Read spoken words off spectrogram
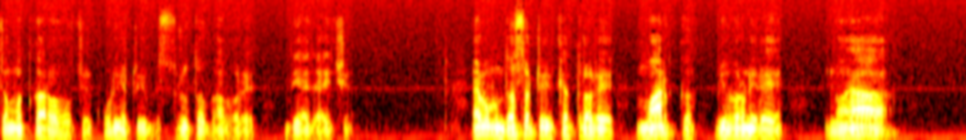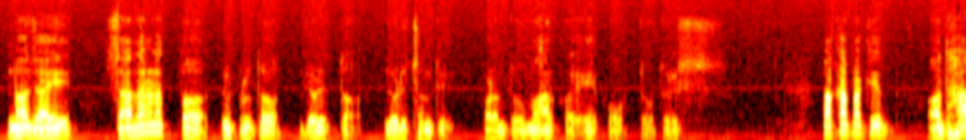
ଚମତ୍କାର ହେଉଛି କୋଡ଼ିଏଟି ବିସ୍ତୃତ ଭାବରେ ଦିଆଯାଇଛି ଏବଂ ଦଶଟି କ୍ଷେତ୍ରରେ ମାର୍କ ବିବରଣୀରେ ନୟା ନ ଯାଇ ସାଧାରଣତଃ ବିକୃତ ଜଡ଼ିତ ଯୋଡ଼ିଛନ୍ତି ପରନ୍ତୁ ମାର୍କ ଏକ ଚଉତିରିଶ ପାଖାପାଖି ଅଧା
